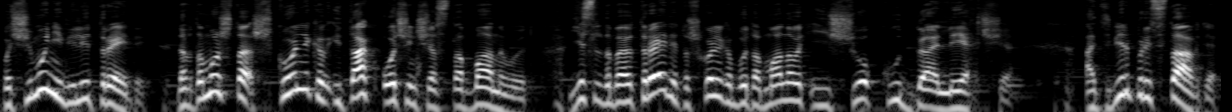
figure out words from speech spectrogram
Почему не вели трейды? Да потому что школьников и так очень часто обманывают. Если добавят трейды, то школьников будет обманывать еще куда легче. А теперь представьте,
